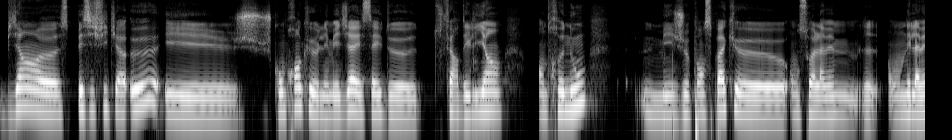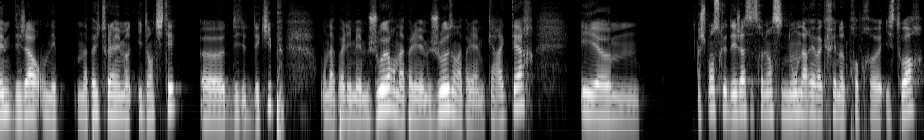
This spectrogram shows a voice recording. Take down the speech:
bien euh, spécifique à eux et je comprends que les médias essayent de faire des liens entre nous mais je pense pas que on soit la même on est la même déjà on n'a pas du tout la même identité euh, d'équipe. On n'a pas les mêmes joueurs on n'a pas les mêmes joueuses on n'a pas les mêmes caractères et euh, je pense que déjà ce serait bien si nous on arrive à créer notre propre histoire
